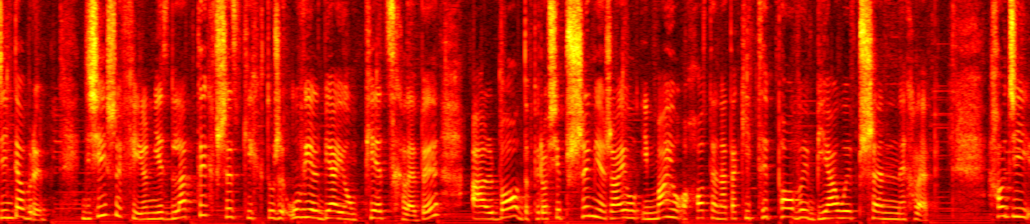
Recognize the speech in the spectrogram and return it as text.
Dzień dobry. Dzisiejszy film jest dla tych wszystkich, którzy uwielbiają piec chleby albo dopiero się przymierzają i mają ochotę na taki typowy biały pszenny chleb. Chodzi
